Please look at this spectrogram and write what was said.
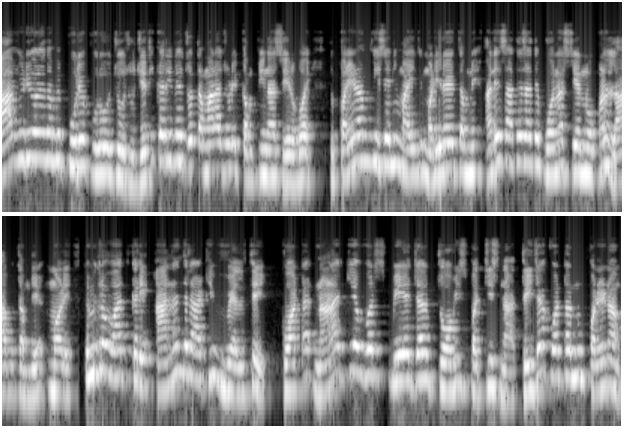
આ વિડીયોને તમે પૂરેપૂરો જોજો. જેથી કરીને જો તમારા જોડે કંપનીના શેર હોય, તો પરિણામ વિશેની માહિતી મળી રહે તમને અને સાથે સાથે બોનસ શેરનો પણ લાભ તમને મળે. તો મિત્રો, વાત કરીએ આનંદ રાઠી વેલ્થે ક્વાર્ટર નાણાકીય વર્ષ બે હજાર ચોવીસ પચીસના ત્રીજા ક્વાર્ટરનું પરિણામ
